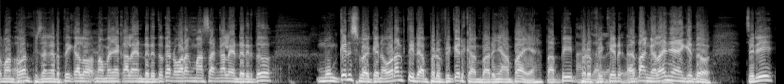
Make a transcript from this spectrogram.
teman-teman Oh, bisa ngerti kalau iya. namanya kalender itu kan orang masang kalender itu mungkin sebagian orang tidak berpikir gambarnya apa ya tapi Tanggalnya berpikir eh, tanggalannya gitu jadi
